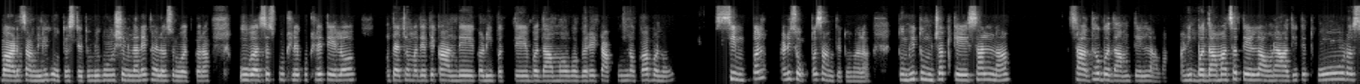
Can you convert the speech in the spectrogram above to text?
वाढ चांगली होत असते. तुम्ही गुळ शेंगदाणे खायला सुरुवात करा. उगाच कुठले कुठले तेल त्याच्यामध्ये ते कांदे कढीपत्ते बदाम वगैरे टाकून नका बनवू. सिंपल आणि सोपं सांगते तुम्हाला. तुम्ही तुमच्या केसांना साधं बदाम तेल लावा. आणि बदामाचं तेल लावण्याआधी ते थोडस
